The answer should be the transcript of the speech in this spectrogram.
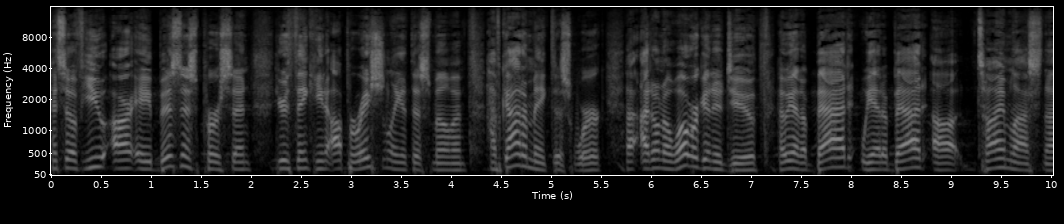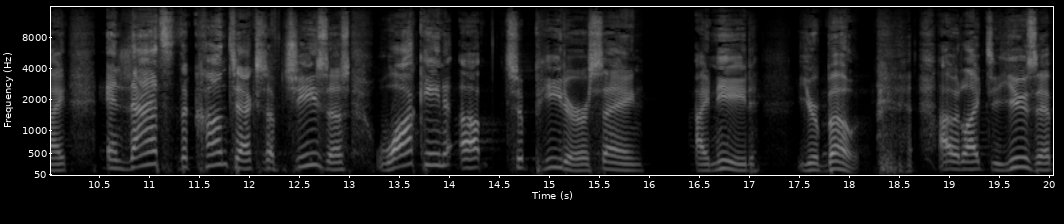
And so if you are a business person, you're thinking operationally at this moment, I've got to make this work. I don't know what we're going to do. We had a bad, we had a bad uh, time last night. And that's the context of Jesus walking up to Peter saying, I need your boat. I would like to use it.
